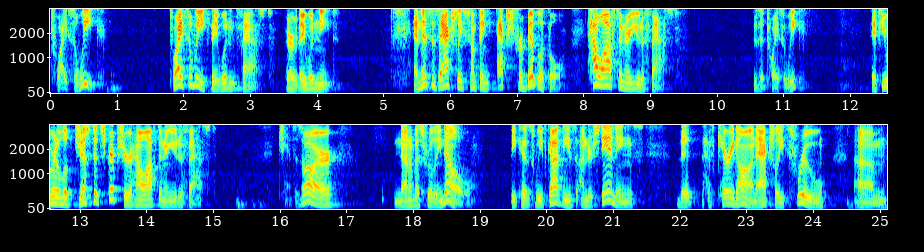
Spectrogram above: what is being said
twice a week. Twice a week they wouldn't fast or they wouldn't eat, and this is actually something extra biblical. How often are you to fast? Is it twice a week? If you were to look just at Scripture, how often are you to fast? Chances are none of us really know because we've got these understandings that have carried on actually through um,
